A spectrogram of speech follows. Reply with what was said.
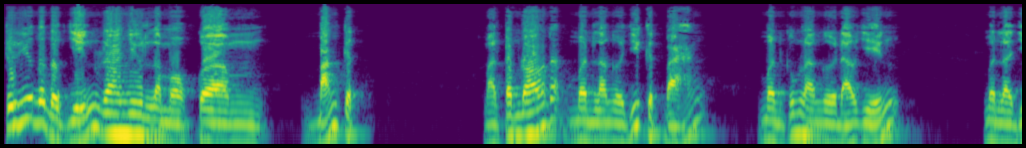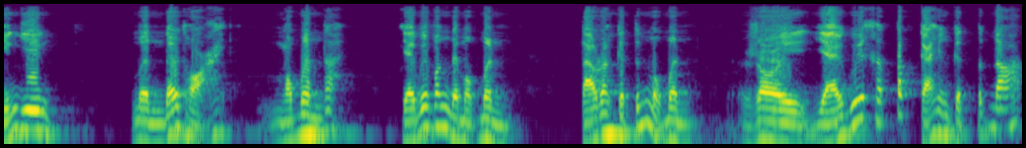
trước nhất nó được diễn ra như là một uh, bản kịch. Mà trong đó đó mình là người viết kịch bản mình cũng là người đạo diễn mình là diễn viên mình đối thoại một mình thôi giải quyết vấn đề một mình tạo ra kịch tính một mình rồi giải quyết hết tất cả những kịch tính đó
